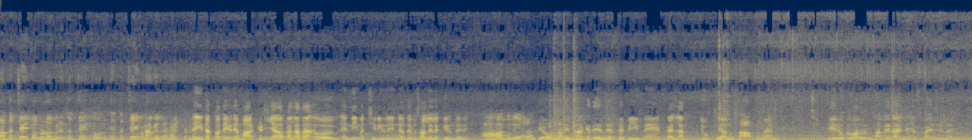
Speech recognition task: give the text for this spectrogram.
ਮੈਂ ਕੱਚਾ ਹੀ ਤੋਲਣਾ ਵੀਰੇ ਕੱਚਾ ਹੀ ਤੋਲ ਕੇ ਕੱਚਾ ਹੀ ਬਣਾ ਕੇ ਦੇਣਾ ਇੱਕ। ਨੇ ਨਹੀਂ ਤਾਂ ਆਪਾਂ ਦੇਖਦੇ ਹਾਂ ਮਾਰਕੀਟ 'ਚ ਜ਼ਿਆਦਾ। ਪਹਿਲਾਂ ਤਾਂ ਉਹ, ਇੰਨੀ ਮੱਛੀ ਨਹੀਂ ਹੁੰਦੀ ਜਿੰਨੇ ਤੇ ਮਸਾਲੇ ਲੱਗੇ ਹੁੰਦੇ ਨੇ। ਹਾਂ ਹਾਂ ਵੀਰੇ ਯਾਰ। ਤੇ ਉਹ ਉਦਾਂ ਦੀ ਬਣਾ ਕੇ ਦੇ ਦਿੰਦੇ ਨੇ ਤੇ ਵੀਰ ਨੇ ਪਹਿਲਾਂ ਜੋਖਿਆ ਉਹਨੂੰ ਸਾਫ਼ ਨੂੰ ਐਨ ਫਿਰ ਉਹ ਤੋਂ ਬਾਅਦ ਮਸਾਲੇ ਲਾਏ ਨੇ ਜਾਂ ਸਪਾਈਸਿਸ ਲਾਏ ਨੇ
